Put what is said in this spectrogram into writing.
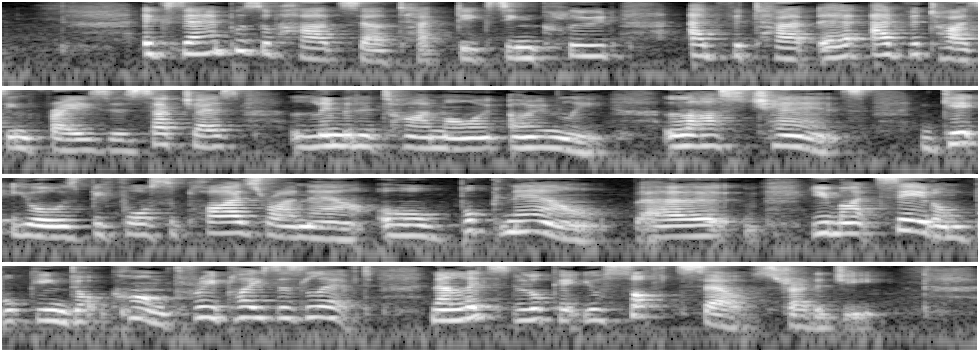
Examples of hard sell tactics include adverti- uh, advertising phrases such as limited time only, last chance, get yours before supplies run out, or book now. Uh, you might see it on booking.com, three places left. Now let's look at your soft sell strategy.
